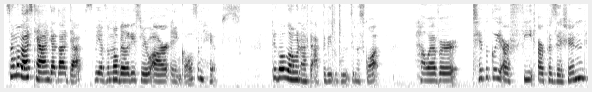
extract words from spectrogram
Some of us can get that depth. We have the mobility through our ankles and hips to go low enough to activate the glutes in a squat. However, typically our feet are positioned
